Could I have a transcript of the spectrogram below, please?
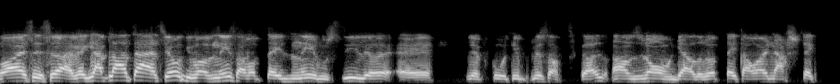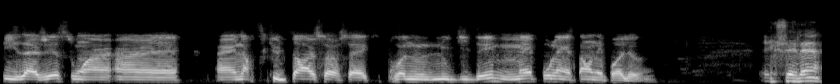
Ouais, c'est ça. Avec la plantation qui va venir, ça va peut-être venir aussi, là, euh, le côté plus horticole. Rendu là, on regardera peut-être avoir un architecte paysagiste ou un, un, un horticulteur sur, qui pourra nous, nous, guider, mais pour l'instant, on n'est pas là. Excellent.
